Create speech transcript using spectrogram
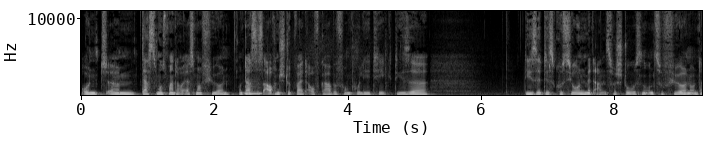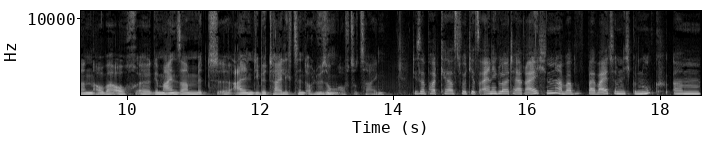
Und ähm, das muss man doch erstmal führen. Und das mhm. ist auch ein Stück weit Aufgabe von Politik, diese diese Diskussion mit anzustoßen und zu führen und dann aber auch äh, gemeinsam mit äh, allen, die beteiligt sind, auch Lösungen aufzuzeigen. Dieser Podcast wird jetzt einige Leute erreichen, aber bei weitem nicht genug. Ähm,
